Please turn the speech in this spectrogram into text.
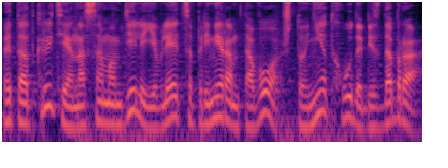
Это открытие на самом деле является примером того, что нет худа без добра.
